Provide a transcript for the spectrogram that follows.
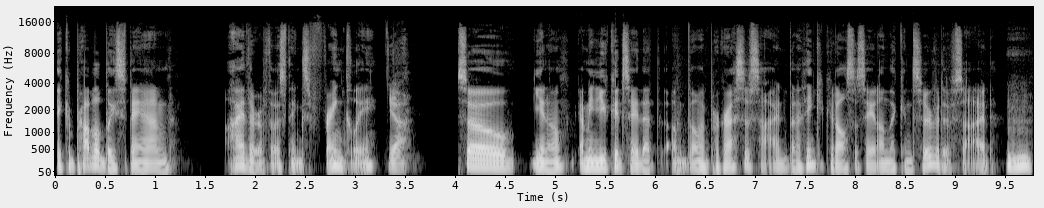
it could probably span either of those things, frankly. Yeah. So, you know, I mean, you could say that on, the progressive side, but I think you could also say it on the conservative side. Mhm.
